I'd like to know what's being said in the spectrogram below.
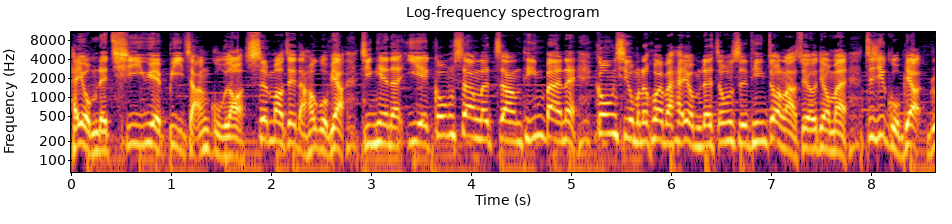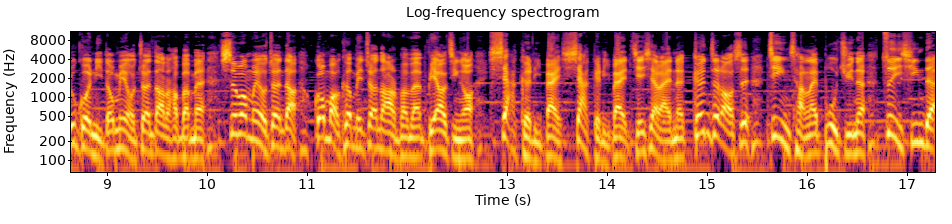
还有我们的七月必涨股哦，盛茂这档好股票，今天呢也攻上了涨停板呢，恭喜我们。我们的会员还有我们的忠实听众啦，所以有听友们，这些股票如果你都没有赚到的好朋友们，失望没有赚到，光宝科没赚到的朋友们，不要紧哦，下个礼拜，下个礼拜，接下来呢，跟着老师进场来布局呢最新的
